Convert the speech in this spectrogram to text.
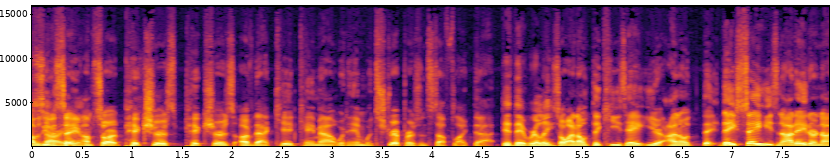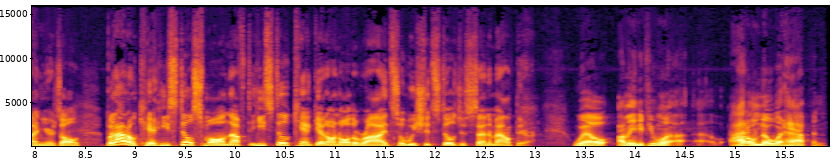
I was gonna say, man. I'm sorry. Pictures, pictures of that kid came out with him with strippers and stuff like that. Did they really? So I don't think he's eight year. I don't. They, they say he's not eight or nine years old, but I don't care. He's still small enough. To, he still can't get on all the rides, so we should still just send him out there. Well, I mean, if you want, I don't know what happened.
